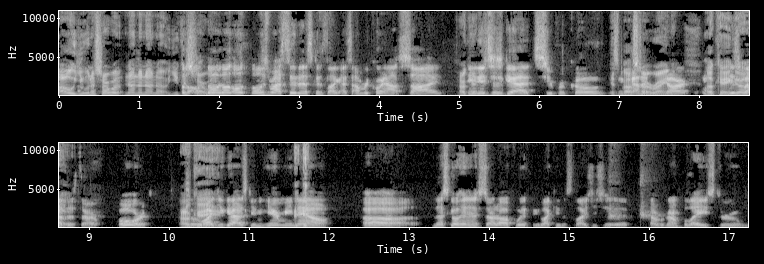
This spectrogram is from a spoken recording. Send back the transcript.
oh, you want to start with? No, no, no, no. You can start no, with. no, no, the only reason why I say this because like I'm recording outside, Okay. and it just got super cold. It's about to start raining. Dark. Okay, it's about to start pouring. Okay. So while you guys can hear me now, uh, let's go ahead and start off with like you like you said. Uh, we're gonna blaze through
